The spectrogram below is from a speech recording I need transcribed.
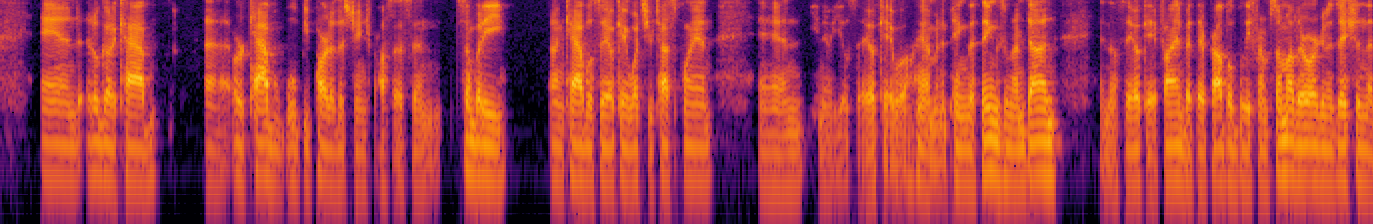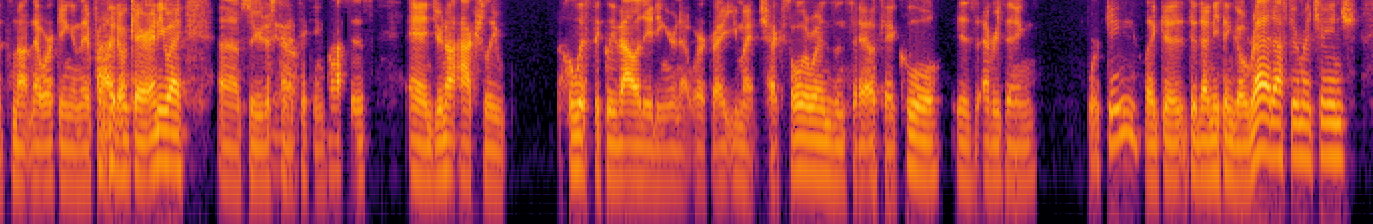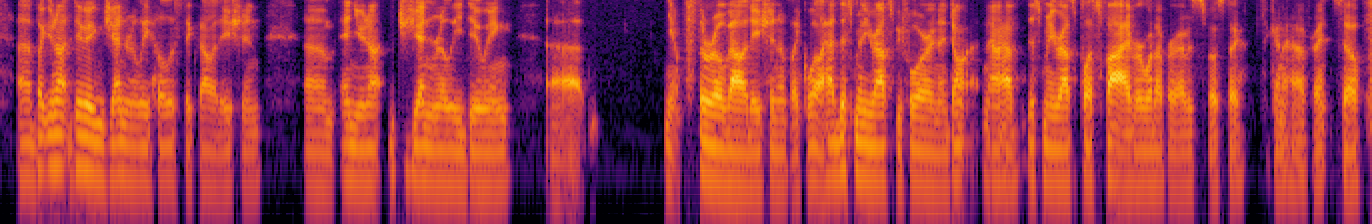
and it'll go to cab, uh, or cab will be part of this change process, and somebody on cab will say, okay, what's your test plan? And you know, you'll say, okay, well, hey, I'm going to ping the things when I'm done and they'll say, okay, fine, but they're probably from some other organization that's not networking and they probably don't care anyway. Uh, so you're just yeah. kind of ticking boxes and you're not actually holistically validating your network, right? You might check SolarWinds and say, okay, cool, is everything working? Like, uh, did anything go red after my change? Uh, but you're not doing generally holistic validation um, and you're not generally doing uh, you know thorough validation of like well i had this many routes before and i don't now have this many routes plus five or whatever i was supposed to to kind of have right? So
